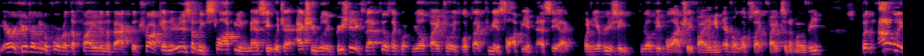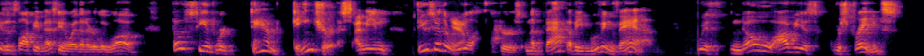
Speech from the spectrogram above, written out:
Eric, you were talking before about the fight in the back of the truck, and there is something sloppy and messy, which I actually really appreciate because that feels like what real fights always look like to me is sloppy and messy. Like whenever you see real people actually fighting, it never looks like fights in a movie. But not only is it sloppy and messy in a way that I really love, those scenes were damn dangerous. I mean, these are the yeah. real actors in the back of a moving van with no obvious restraints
